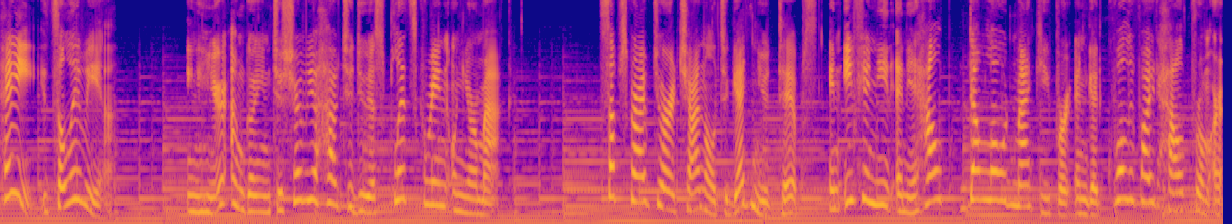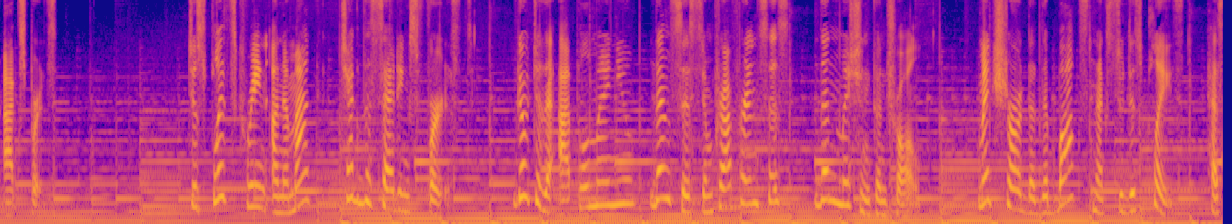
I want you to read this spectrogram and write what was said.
Hey, it's Olivia! In here, I'm going to show you how to do a split screen on your Mac. Subscribe to our channel to get new tips, and if you need any help, download MacKeeper and get qualified help from our experts. To split screen on a Mac, check the settings first. Go to the Apple menu, then System Preferences, then Mission Control. Make sure that the box next to Displays has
